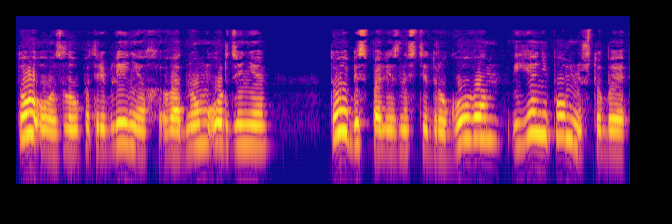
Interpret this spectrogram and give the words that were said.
то о злоупотреблениях в одном ордене, то о бесполезности другого, и я не помню, чтобы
